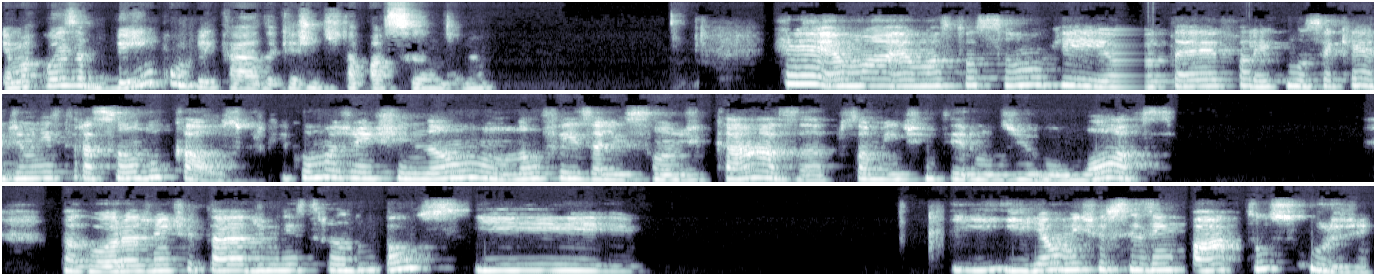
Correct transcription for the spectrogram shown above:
É uma coisa bem complicada que a gente está passando, né? É, é uma, é uma situação que eu até falei com você que é a administração do caos, porque como a gente não, não fez a lição de casa, principalmente em termos de home office, Agora a gente está administrando caos e, e, e, realmente esses impactos surgem.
